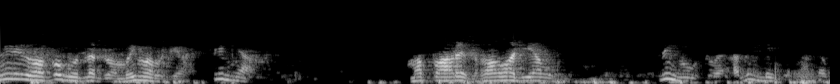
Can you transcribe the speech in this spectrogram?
မှန်တရားပရမတ်သိအောင်ပဋိထားလို့မိမိတို့ပုဂ္ဂိုလ်တ attva မိမ့်မဟုတ်တရားသိညာမပါတဲ့သဘာဝတရားကိုသိဖို့အတွက်အသိလိမ့်မှာတော့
